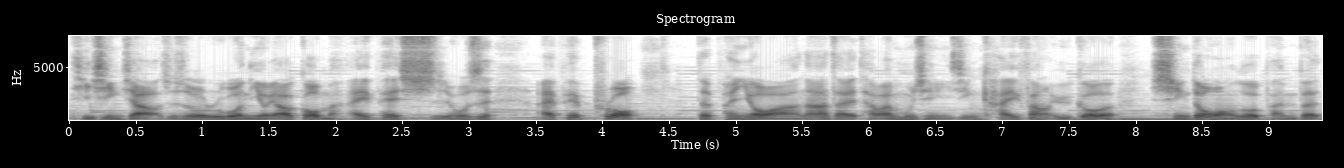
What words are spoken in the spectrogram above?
提醒一下，就是说如果你有要购买 iPad 十或是 iPad Pro。的朋友啊，那在台湾目前已经开放预购了行动网络版本，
